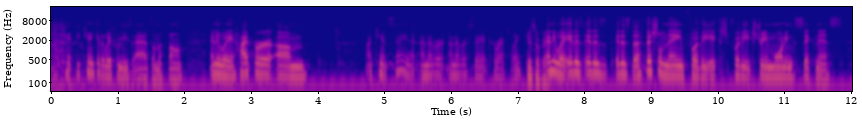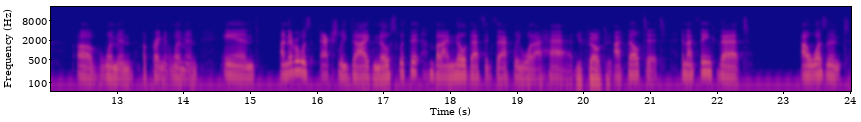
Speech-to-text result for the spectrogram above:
I can't, you can't get away from these ads on the phone. Anyway, hyper. Um, I can't say it. I never. I never say it correctly. It's okay. Anyway, it is. It is. It is the official name for the ex, for the extreme morning sickness of women of pregnant women, and I never was actually diagnosed with it, but I know that's exactly what I had. you felt it. I felt it. And I think that I wasn't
